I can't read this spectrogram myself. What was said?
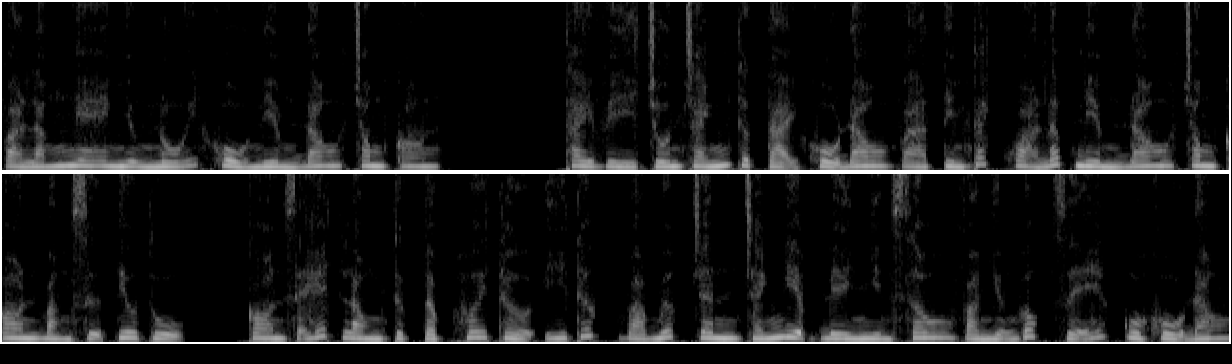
và lắng nghe những nỗi khổ niềm đau trong con. Thay vì trốn tránh thực tại khổ đau và tìm cách khỏa lấp niềm đau trong con bằng sự tiêu thụ, con sẽ hết lòng thực tập hơi thở ý thức và bước chân chánh niệm để nhìn sâu vào những gốc rễ của khổ đau.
